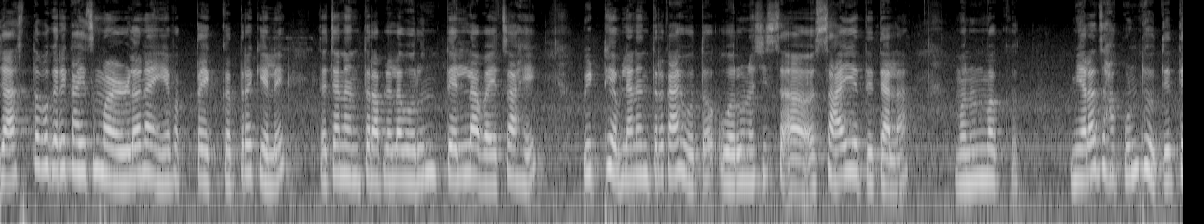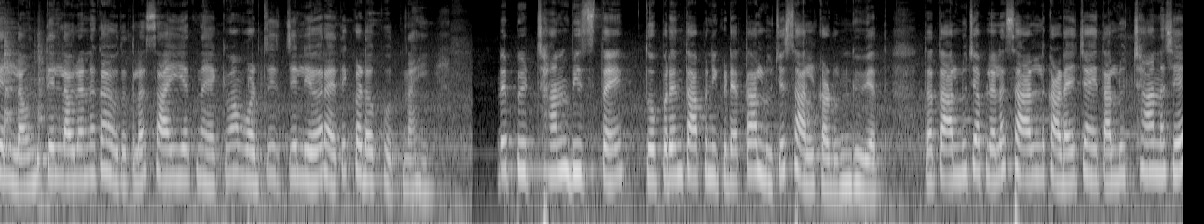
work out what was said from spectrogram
जास्त वगैरे काहीच मळलं नाही आहे फक्त एकत्र केले. त्याच्यानंतर आपल्याला वरून तेल लावायचं आहे. पीठ ठेवल्यानंतर काय होतं? वरून अशी सा साय येते त्याला. म्हणून मग मी याला झाकून ठेवते तेल लावून. तेल लावल्यानं काय होतं त्याला साई येत नाही किंवा वरचे जे लेअर आहे ते कडक होत नाही. इकडे पीठ छान भिजतं आहे तोपर्यंत आपण इकडे आता आलूचे साल काढून घेऊयात. तर आता आलूचे आपल्याला साल काढायचे आहेत. आलू छान असे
